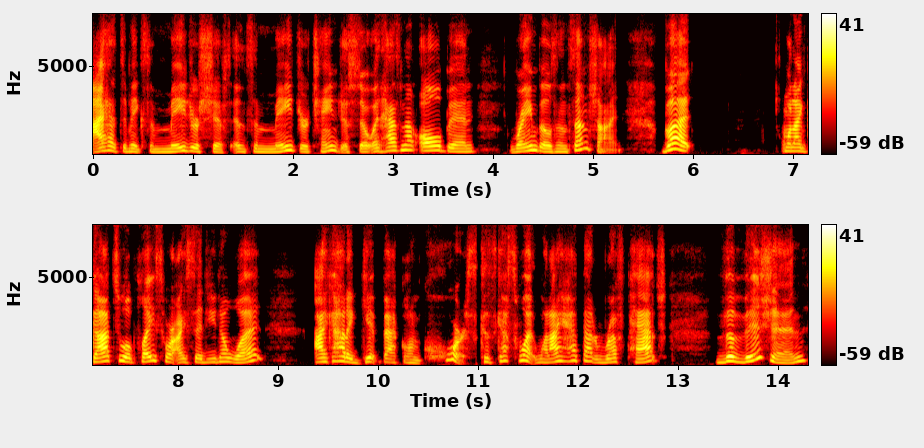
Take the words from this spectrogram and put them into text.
I had to make some major shifts and some major changes. So it has not all been rainbows and sunshine. But when I got to a place where I said, you know what? I got to get back on course. Because guess what? When I had that rough patch, the vision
